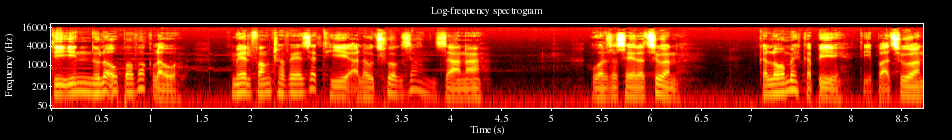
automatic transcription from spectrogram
Ti in nula upawak lo. Mel fang thave zet hi alo chuak zan zana. Wal za sela chuan. Kalome kapi ti pa chuan.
